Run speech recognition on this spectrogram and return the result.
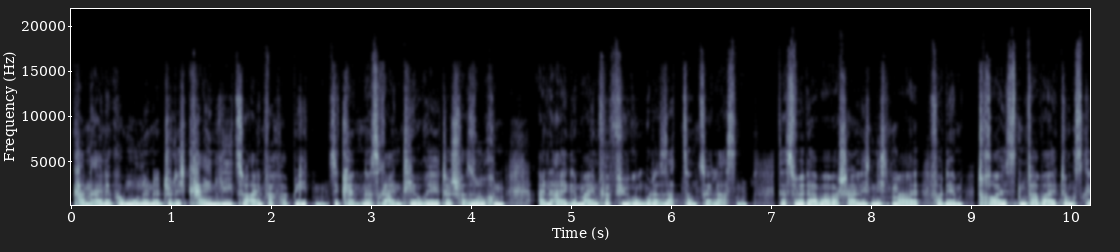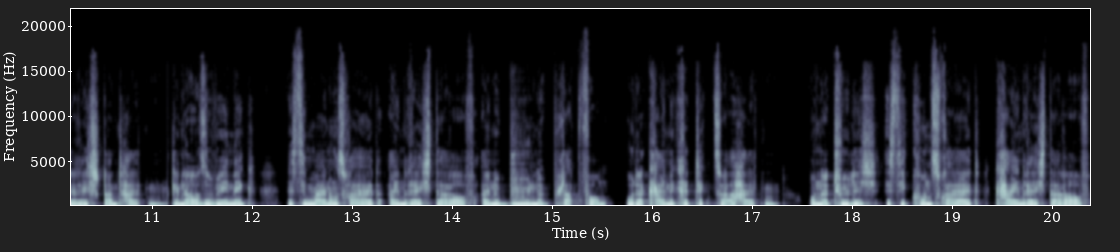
kann eine Kommune natürlich kein Lied so einfach verbieten. Sie könnten es rein theoretisch versuchen, eine Allgemeinverfügung oder Satzung zu erlassen. Das würde aber wahrscheinlich nicht mal vor dem treuesten Verwaltungsgericht standhalten. Genauso wenig ist die Meinungsfreiheit ein Recht darauf, eine Bühne, Plattform oder keine Kritik zu erhalten. Und natürlich ist die Kunstfreiheit kein Recht darauf,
